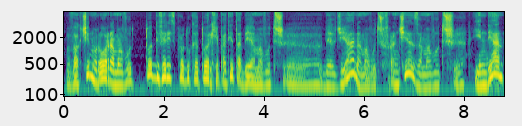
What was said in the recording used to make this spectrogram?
Vaccinul ROR am avut tot diferiți producători. Hepatita B am avut și belgian, am avut și francez, am avut și indian,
